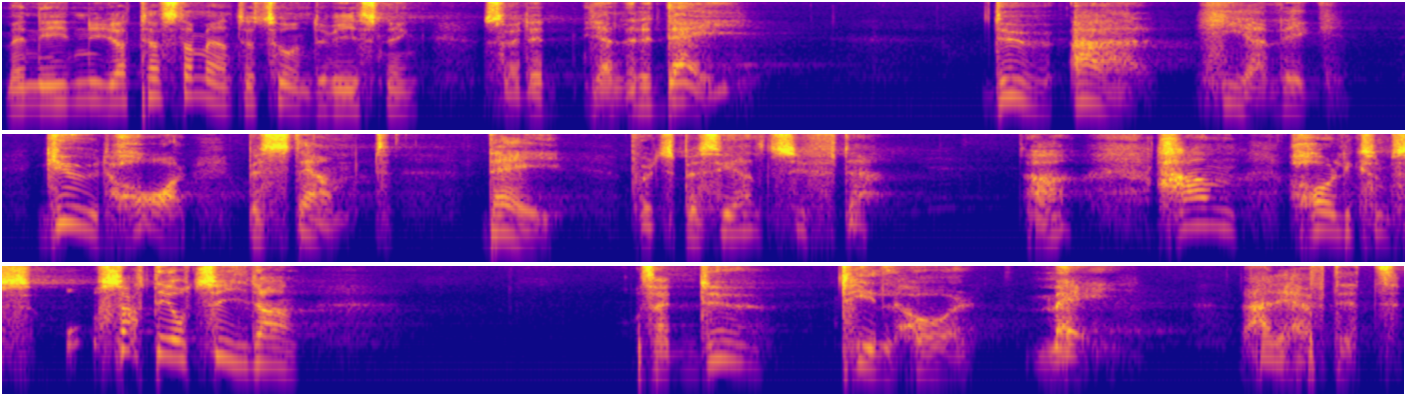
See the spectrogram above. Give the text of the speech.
Men i nya testamentets undervisning så är det, gäller det dig. Du är helig. Gud har bestämt dig för ett speciellt syfte. Ja? Han har liksom satt dig åt sidan och sagt du tillhör mig. Det här är häftigt.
